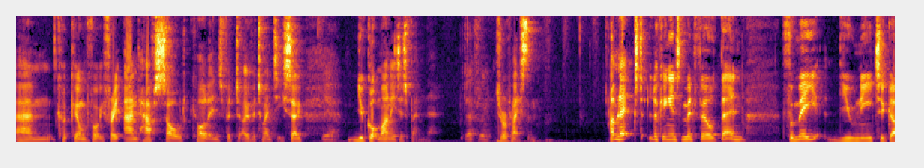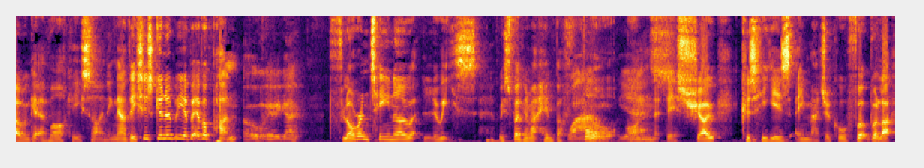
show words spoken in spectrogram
um, Kilman for forty three, and have sold Collins for over twenty. So Yeah, you've got money to spend there definitely. to replace them. Up next, looking into the midfield, then for me, you need to go and get a marquee signing. Now, this is going to be a bit of a punt. Oh, here we go. Florentino Luis. We've spoken about him before Wow, on this show because he is a magical footballer.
